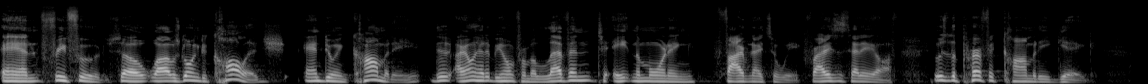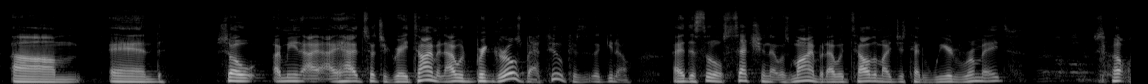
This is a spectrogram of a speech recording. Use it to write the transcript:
and free food. So while I was going to college and doing comedy, th- I only had to be home from eleven to eight in the morning, five nights a week, Fridays and Saturday off. It was the perfect comedy gig, um, and so I mean, I, I had such a great time, and I would bring girls back too, because like you know, I had this little section that was mine, but I would tell them I just had weird roommates. So,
